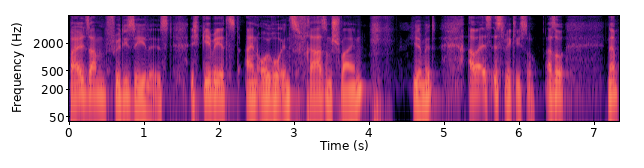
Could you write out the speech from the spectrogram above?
Balsam für die Seele ist. Ich gebe jetzt ein Euro ins Phrasenschwein hiermit, aber es ist wirklich so. Also, ne,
